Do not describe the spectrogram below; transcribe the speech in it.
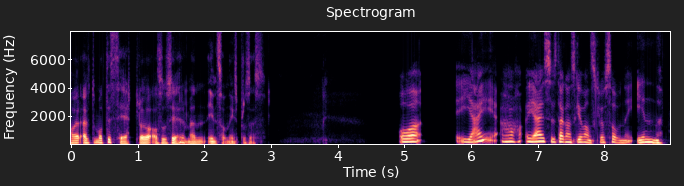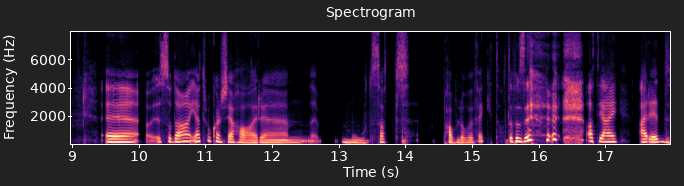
har automatisert til å assosiere med en innsovningsprosess. Og jeg, jeg syns det er ganske vanskelig å sovne inn. Så da Jeg tror kanskje jeg har motsatt Pavlov-effekt, holdt jeg på å si. At jeg er redd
